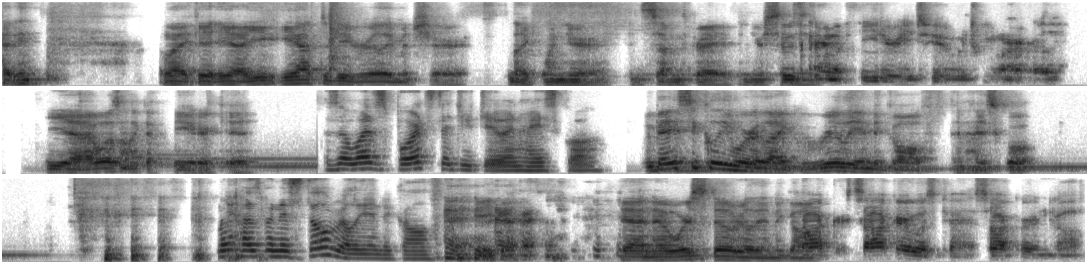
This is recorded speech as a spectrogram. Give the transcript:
I didn't like it. Yeah, you, you have to be really mature. Like when you're in seventh grade and you're it was kind of theatery too, which we weren't really. yeah, I wasn't like a theater kid. So, what sports did you do in high school? We basically were like really into golf in high school. My husband is still really into golf. yeah. yeah, no, we're still really into golf. Soccer, soccer was kind of soccer and golf.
